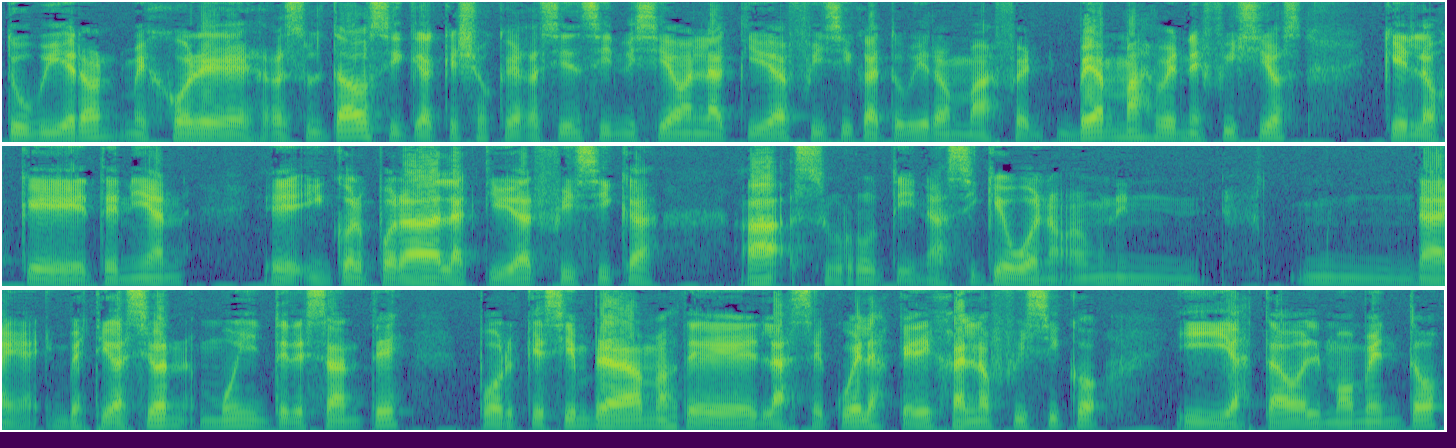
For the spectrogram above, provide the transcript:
tuvieron mejores resultados y que aquellos que recién se iniciaban la actividad física tuvieron más, más beneficios que los que tenían eh, incorporada la actividad física a su rutina. Así que bueno, una investigación muy interesante porque siempre hablamos de las secuelas que dejan lo físico y hasta el momento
